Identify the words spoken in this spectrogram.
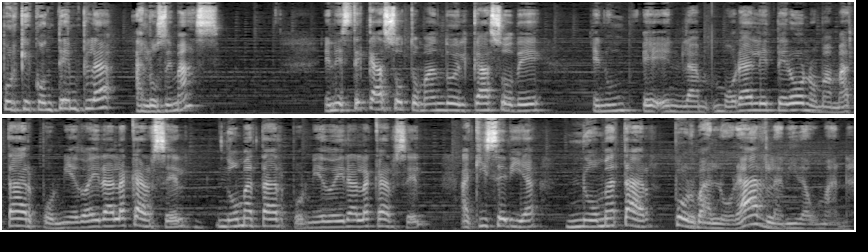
porque contempla a los demás. En este caso, tomando el caso de en, un, eh, en, la moral heterónoma matar por miedo a ir a la cárcel, no matar por miedo a ir a la cárcel, aquí sería no matar por valorar la vida humana.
